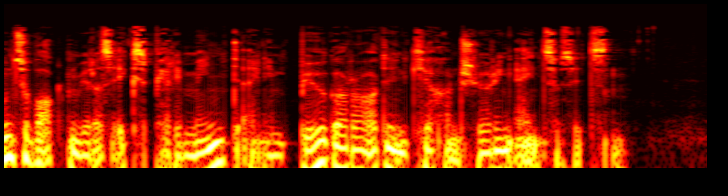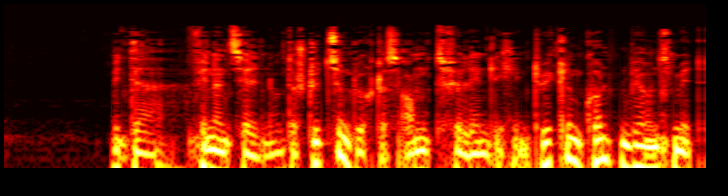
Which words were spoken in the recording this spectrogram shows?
Und so wagten wir das Experiment, einen Bürgerrat in Kirchenschöring einzusetzen. Mit der finanziellen Unterstützung durch das Amt für ländliche Entwicklung konnten wir uns mit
